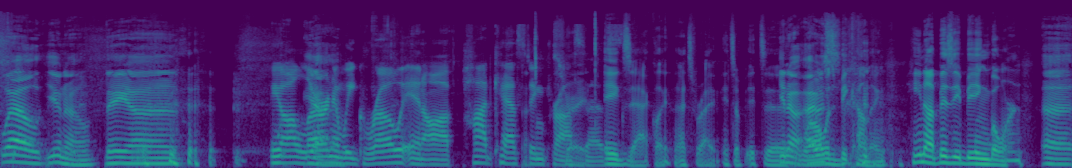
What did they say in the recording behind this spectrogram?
Well, you know, they uh We all learn Yeah. and we grow in our podcasting That's right. process. Exactly. That's right. It's a it's a You know, we're I always was- becoming. he not busy being born. uh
